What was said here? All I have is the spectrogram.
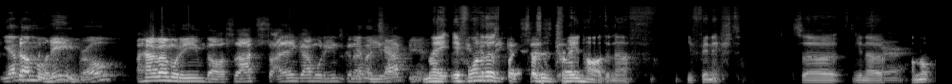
You have Amorim, bro. I have Amorim though, so that's. I think Amorim's going have to a be like, champion. Mate, if one of those players doesn't train hard enough, you're finished. So you know, Fair. I'm not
